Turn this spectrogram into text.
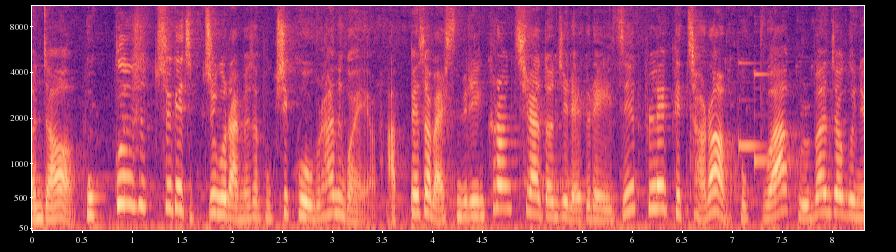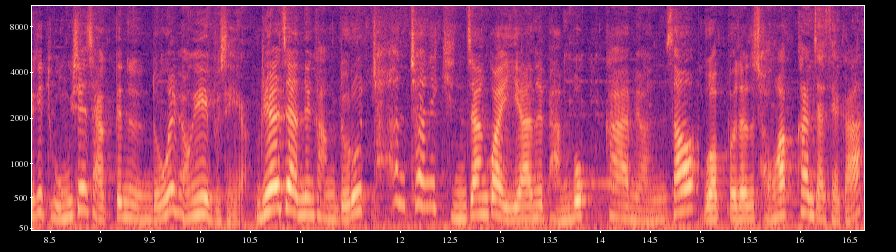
먼저 복근 수축에 집중을 하면서 복식 호흡을 하는 거예요. 앞에서 말씀드린 크런치라든지 레그레이즈, 플랭크처럼 복부와 골반저 근육이 동시에 자극되는 운동을 병행해 보세요. 무리하지 않는 강도로 천천히 긴장과 이완을 반복하면서 무엇보다도 정확한 자세가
